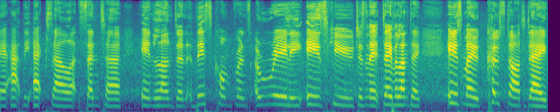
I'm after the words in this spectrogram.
here at the ExCeL Centre in London. This conference really is huge, isn't it? Dave Vellante is my co-star today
